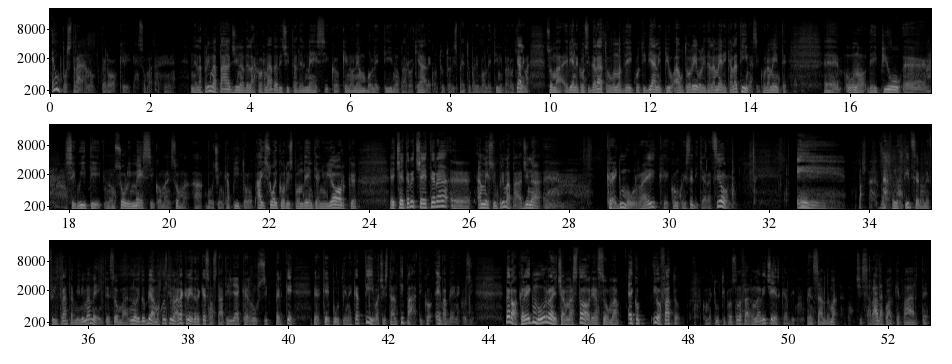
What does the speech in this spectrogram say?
È un po' strano però che insomma, eh, nella prima pagina della Jornada di Città del Messico, che non è un bollettino parrocchiale, con tutto rispetto per i bollettini parrocchiali, ma insomma viene considerato uno dei quotidiani più autorevoli dell'America Latina, sicuramente eh, uno dei più eh, seguiti non solo in Messico, ma insomma ha voce in capitolo, ha i suoi corrispondenti a New York, eccetera, eccetera, eh, ha messo in prima pagina eh, Craig Murray che, con queste dichiarazioni. E la notizia non è filtrata minimamente, insomma, noi dobbiamo continuare a credere che sono stati gli hacker russi. Perché? Perché Putin è cattivo, ci sta antipatico e va bene così. Però Craig Murray c'è una storia, insomma. Ecco, io ho fatto, come tutti possono fare, una ricerca pensando, ma ci sarà da qualche parte.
